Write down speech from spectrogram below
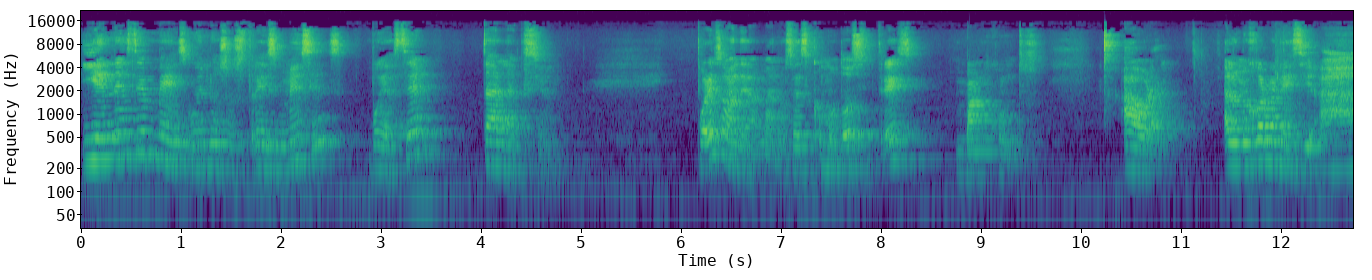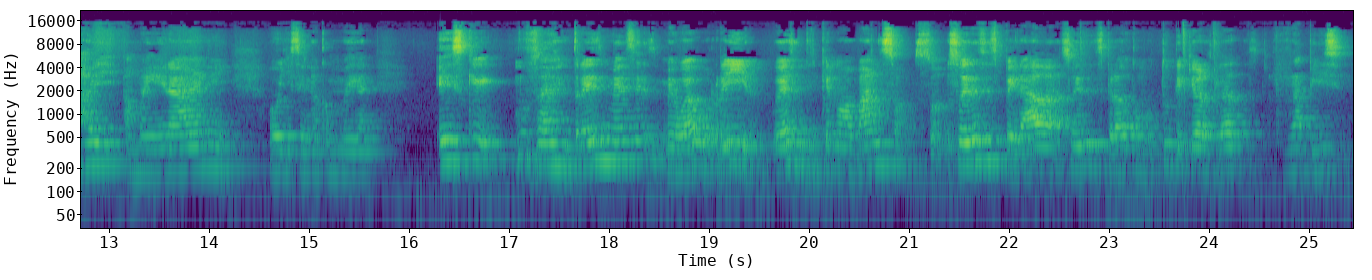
Y en ese mes o en esos tres meses voy a hacer tal acción. Por eso van de la mano, o sea, es como dos y tres van juntos. Ahora, a lo mejor van a decir, ay, Amairani, oye, si no, como me digan, es que, o sea, en tres meses me voy a aburrir, voy a sentir que no avanzo, soy desesperada, soy desesperado como tú, que quiero las cosas rapidísimo.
